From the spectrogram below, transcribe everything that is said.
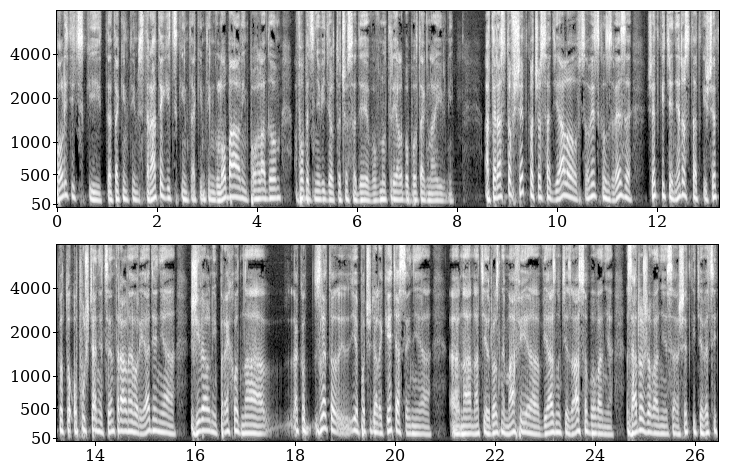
politicky, takým tým strategickým, takým tým globálnym pohľadom a vôbec nevidel to, čo sa deje vo vnútri, alebo bol tak naivný. A teraz to všetko, čo sa dialo v Sovietskom zväze, všetky tie nedostatky, všetko to opúšťanie centrálneho riadenia, živelný prechod na, ako zle to je počuť, ale keťasenia, na, na tie rôzne mafie a viaznutie zásobovania, zadlžovanie sa a všetky tie veci,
